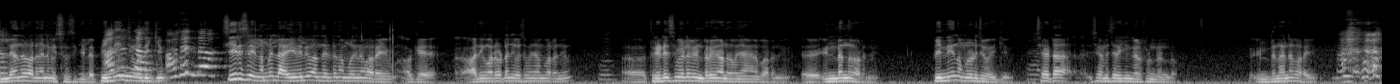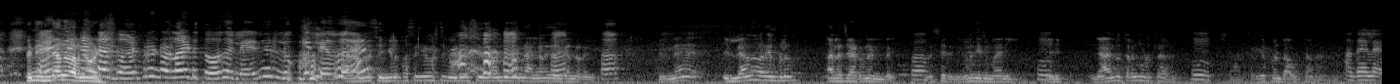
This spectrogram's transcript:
ഇല്ലെന്ന് പറഞ്ഞാലും വിശ്വസിക്കില്ല. പിന്നെയും ചോദിക്കും. അതെന്താ? സീരിയസ്ലി നമ്മൾ ലൈവിൽ വന്നിട്ട് നമ്മൾ നമ്മളിങ്ങനെ പറയും ഓക്കെ ആദ്യം കുറേ വട്ടം ചോദിച്ചപ്പോൾ ഞാൻ പറഞ്ഞു ത്രീ ഡേയ്സ് മീഡിയ ഇന്റർവ്യൂ ആണെന്ന് ഞാൻ പറഞ്ഞു ഉണ്ടെന്ന് പറഞ്ഞു. പിന്നെയും നമ്മളോട് ചോദിക്കും ചേട്ടാ ചേട്ടൻ ശരിക്കും ഗേൾ ഫ്രണ്ട് ഉണ്ടോ? ഉണ്ടെന്ന് തന്നെ പറയും. പിന്നെ ഇല്ലാന്ന് പറഞ്ഞു? സിംഗിൾ പേഴ്സൺ കുറച്ച് വീഡിയോസ് ചെയ്തുകൊണ്ട് പിന്നെ അങ്ങനെ ചോദിക്കാൻ തുടങ്ങി. പിന്നെ ഇല്ലാന്ന് പറയുമ്പോഴും അല്ല ചേട്ടനുണ്ട്. അത് ശരി നിങ്ങൾ തീരുമാനിക്കും. ഞാൻ ഉത്തരം കൊടുത്താണ് ആൾക്കാർക്ക് ഡൗട്ടാണ് അതെ അല്ലേ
